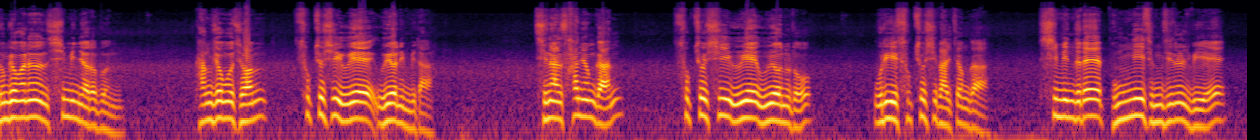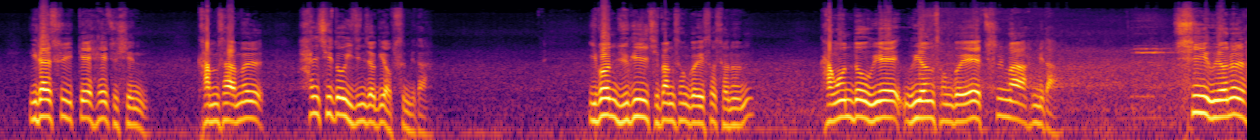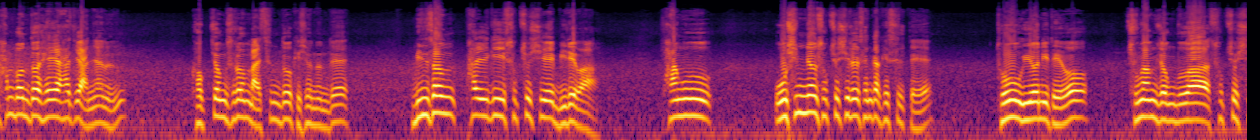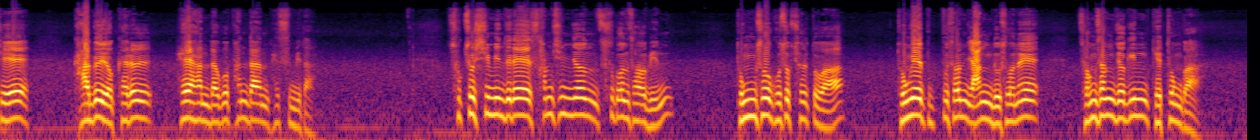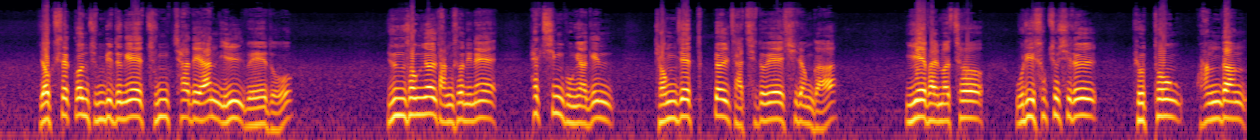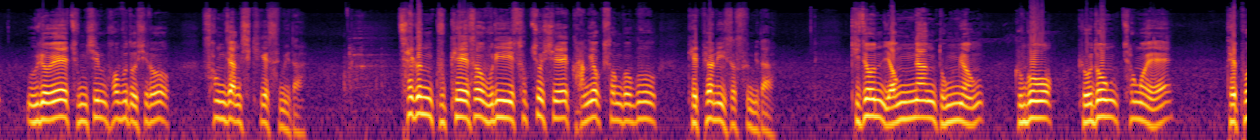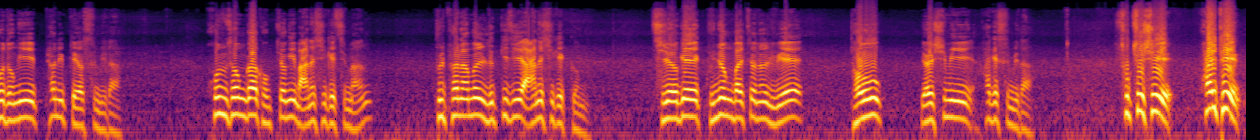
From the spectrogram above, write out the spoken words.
존경하는 시민 여러분, 강정호 전 속초시의회 의원입니다. 지난 4년간 속초시의회 의원으로 우리 속초시 발전과 시민들의 복리 증진을 위해 일할 수 있게 해주신 감사함을 한시도 잊은 적이 없습니다. 이번 6일 지방선거에서 저는 강원도의회 의원 선거에 출마합니다. 시의원을 한 번 더 해야 하지 않냐는 걱정스러운 말씀도 계셨는데 민선 8기 속초시의 미래와 향후 50년 속초시를 생각했을 때 도의원이 되어 중앙정부와 속초시의 가교 역할을 해야 한다고 판단했습니다. 속초 시민들의 30년 수건 사업인 동서고속철도와 동해 북부선 양 노선의 정상적인 개통과 역세권 준비 등의 중차대한 일 외에도 윤석열 당선인의 핵심 공약인 경제특별자치도의 실현과 이에 발맞춰 우리 속초시를 교통, 관광, 의료의 중심 허브 도시로 성장시키겠습니다. 최근 국회에서 우리 속초시의 광역선거구 개편이 있었습니다. 기존 영랑 동명 금호 교동 청호에 대포동이 편입되었습니다. 혼선과 걱정이 많으시겠지만 불편함을 느끼지 않으시게끔 지역의 균형 발전을 위해 더욱 열심히 하겠습니다. 속초시 화이팅!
